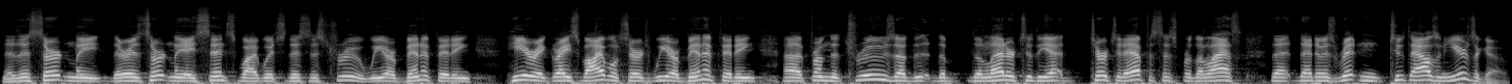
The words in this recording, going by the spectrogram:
Now, this certainly, there is certainly a sense by which this is true. We are benefiting here at Grace Bible Church. We are benefiting uh, from the truths of the, the, the letter to the uh, church at Ephesus for the last, that, that was written 2,000 years ago.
